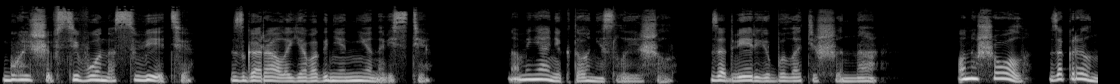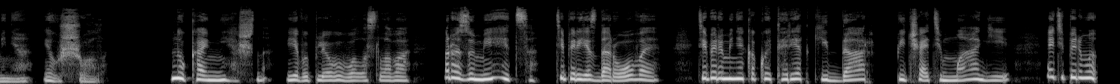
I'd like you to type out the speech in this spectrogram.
Больше всего на свете сгорала я в огне ненависти. Но меня никто не слышал. За дверью была тишина. Он ушел, закрыл меня и ушел. «Ну, конечно», — я выплевывала слова. «Разумеется, теперь я здоровая, теперь у меня какой-то редкий дар, печать магии, и теперь мы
